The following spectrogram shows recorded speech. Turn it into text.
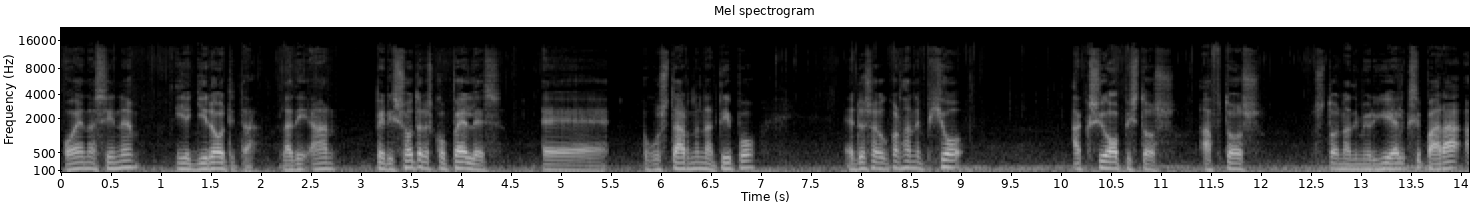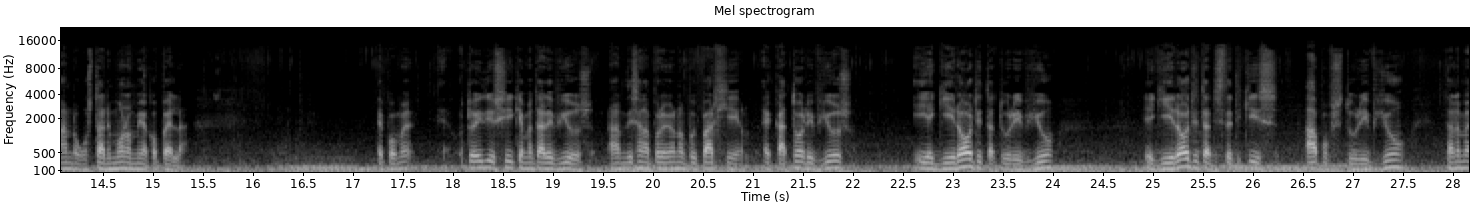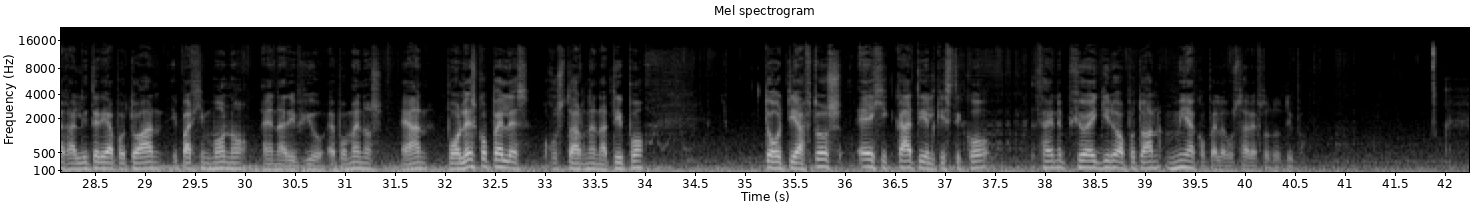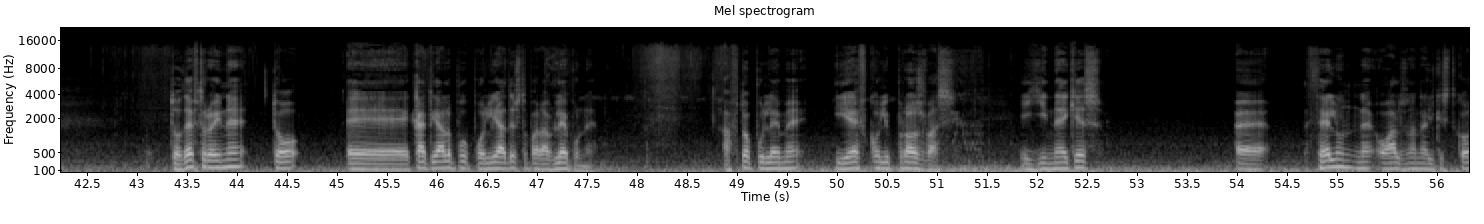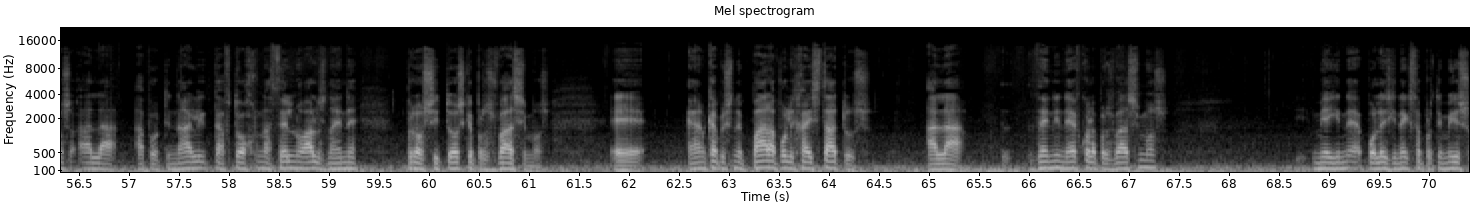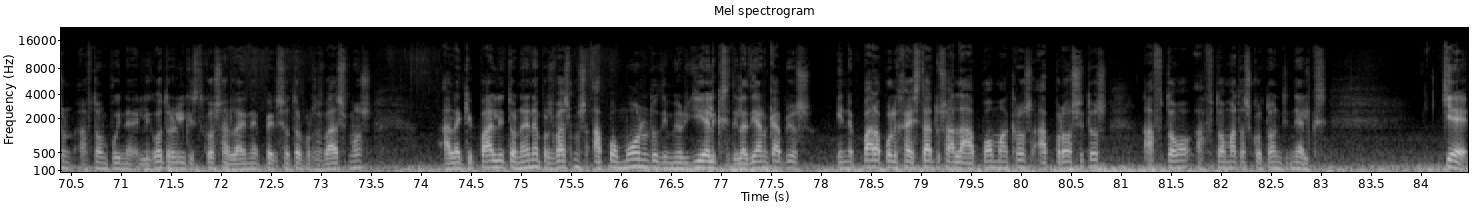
Ο ένας είναι η εγκυρότητα. Δηλαδή αν περισσότερες κοπέλες ε, γουστάρουν ένα τύπο εντός εισαγωγικών θα είναι πιο αξιόπιστος αυτός στο να δημιουργεί έλξη παρά αν γουστάρει μόνο μία κοπέλα. Επομένως, το ίδιο ισχύει και με τα reviews. Αν δεις ένα προϊόν που υπάρχει 100 reviews η εγκυρότητα του review η εγκυρότητα της θετικής άποψης του review θα είναι μεγαλύτερη από το αν υπάρχει μόνο ένα review. Επομένως εάν πολλές κοπέλες γουστάρουν ένα τύπο το ότι αυτός έχει κάτι ελκυστικό θα είναι πιο έγκυρο από το αν μία κοπέλα γουστάρει αυτό το τύπο. Το δεύτερο είναι το ε, κάτι άλλο που πολλοί άντρες το παραβλέπουν αυτό που λέμε η εύκολη πρόσβαση. Οι γυναίκες ε, θέλουν ναι, ο άλλος να είναι ελκυστικός αλλά από την άλλη ταυτόχρονα θέλουν ο άλλος να είναι προσιτός και προσβάσιμος. Ε, εάν κάποιος είναι πάρα πολύ high status, αλλά δεν είναι εύκολα προσβάσιμος, μια γυναί... πολλές γυναίκες θα προτιμήσουν αυτόν που είναι λιγότερο ελκυστικός αλλά είναι περισσότερο προσβάσιμος. Αλλά και πάλι το να είναι προσβάσιμος από μόνο το δημιουργεί έλξη. Δηλαδή αν κάποιος είναι πάρα πολύ high status αλλά απόμακρος, απρόσιτος αυτό αυτόματα σκοτώνει την έλξη. Και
